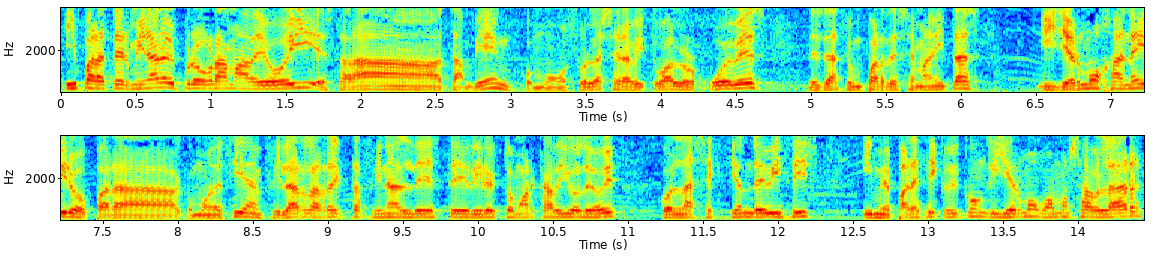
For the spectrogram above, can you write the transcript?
Y para terminar el programa de hoy estará también, como suele ser habitual los jueves, desde hace un par de semanitas, Guillermo Janeiro para, como decía, enfilar la recta final de este directo Marca de hoy con la sección de bicis y me parece que hoy con Guillermo vamos a hablar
